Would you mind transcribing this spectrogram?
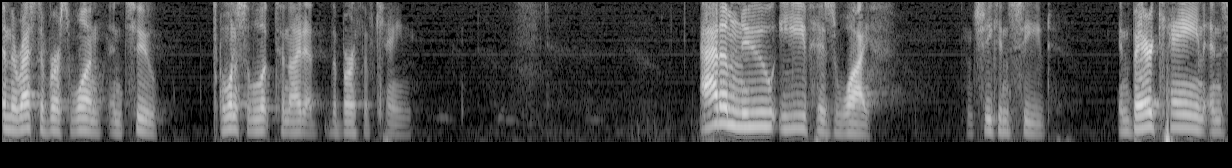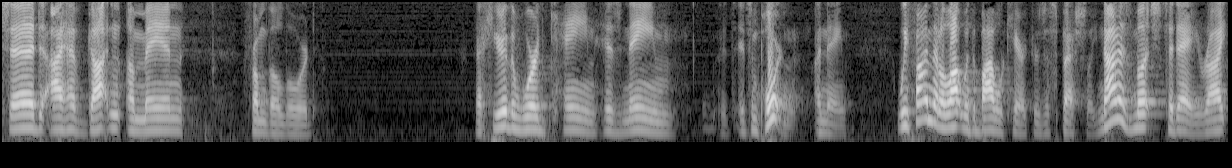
in the rest of verse 1 and 2, I want us to look tonight at the birth of Cain. Adam knew Eve, his wife, and she conceived, and bare Cain, and said, I have gotten a man from the Lord. Now, hear the word Cain, his name, it's important, a name. We find that a lot with the Bible characters, especially. Not as much today, right?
